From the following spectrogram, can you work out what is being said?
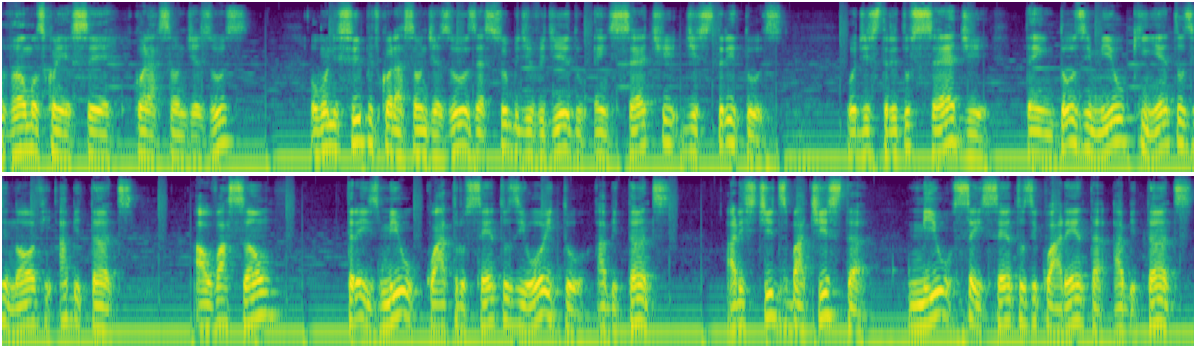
Vamos conhecer Coração de Jesus? O município de Coração de Jesus é subdividido em sete distritos. O distrito sede tem 12.509 habitantes. Alvação, 3.408 habitantes. Aristides Batista, 1.640 habitantes.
